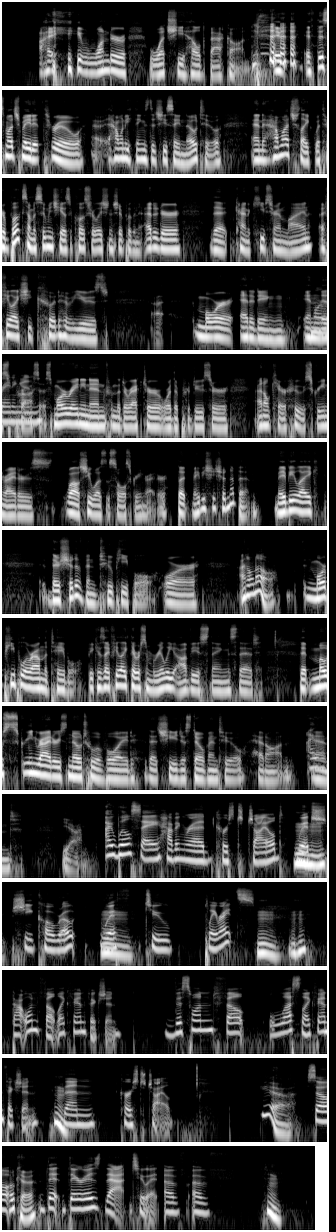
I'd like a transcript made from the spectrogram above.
I wonder what she held back on. If if this much made it through, uh, how many things did she say no to? And how much like with her books i'm assuming she has a close relationship with an editor that kind of keeps her in line. I feel like she could have used uh, more editing in More this reining in. process. More reining in from the director or the producer. I don't care who screenwriters. Well she was the sole screenwriter but maybe she shouldn't have been. Maybe like there should have been two people or I don't know, more people around the table. Because I feel like there were some really obvious things that that most screenwriters know to avoid that she just dove into head on. I- and yeah. I will say, having read Cursed Child, which Mhm. she co-wrote with Mm. two playwrights, Mm-hmm. that one felt like fan fiction. This one felt less like fan fiction Hmm. than Cursed Child. Yeah. So Okay. that there is that to it of of Hmm.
